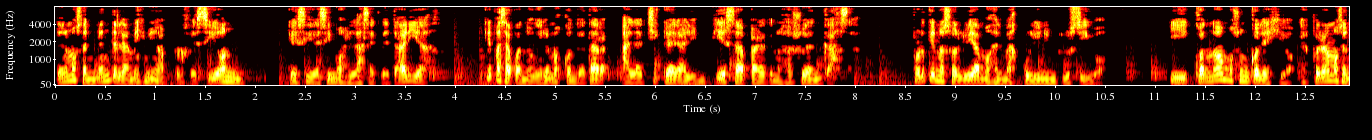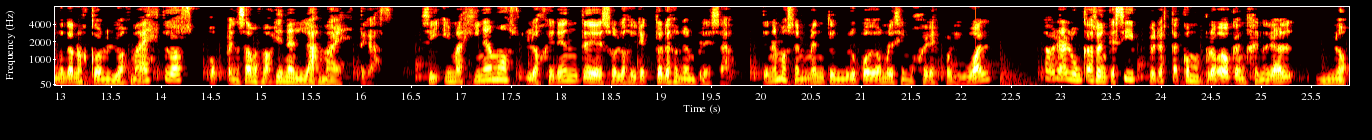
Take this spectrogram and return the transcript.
¿tenemos en mente la misma profesión que si decimos las secretarias? ¿Qué pasa cuando queremos contratar a la chica de la limpieza para que nos ayude en casa? ¿Por qué nos olvidamos del masculino inclusivo? Y cuando vamos a un colegio, ¿esperamos encontrarnos con los maestros o pensamos más bien en las maestras? Si imaginamos los gerentes o los directores de una empresa, ¿tenemos en mente un grupo de hombres y mujeres por igual? Habrá algún caso en que sí, pero está comprobado que en general no.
